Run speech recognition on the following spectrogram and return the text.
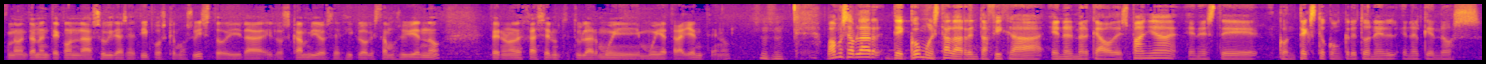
fundamentalmente con las subidas de tipos que hemos visto y, y los cambios de ciclo que estamos viviendo, pero no deja de ser un titular muy, muy atrayente, ¿no? Vamos a hablar de cómo está la renta fija en el mercado de España, en este contexto concreto en el, en el que nos,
